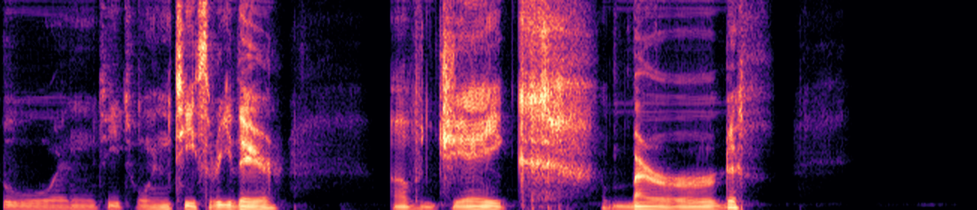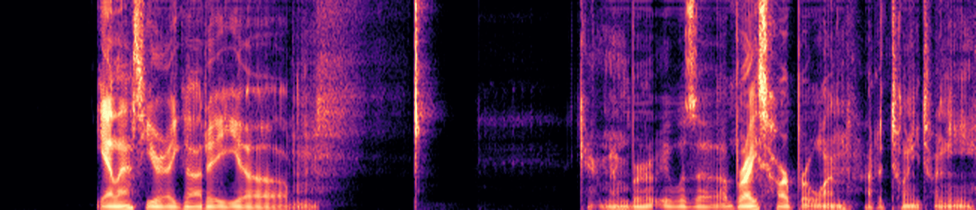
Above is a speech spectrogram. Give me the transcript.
2023 there of Jake Bird. Yeah, last year I got a um can't remember. It was a, a, Bryce Harper one out of 2020,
